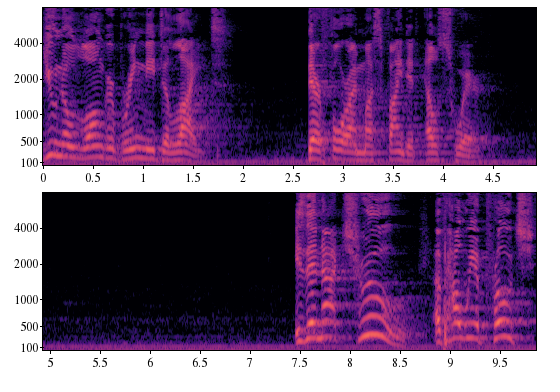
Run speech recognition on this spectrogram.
you no longer bring me delight. Therefore i must find it elsewhere. Is that not true of how we approach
